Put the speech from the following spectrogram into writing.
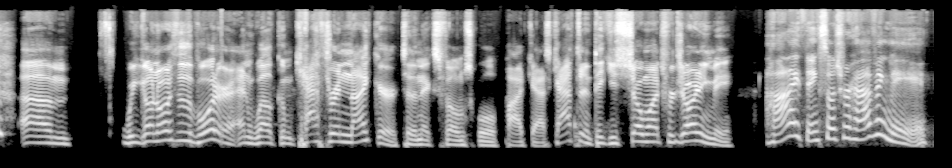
um, we go north of the border and welcome Catherine Niker to the Knicks Film School podcast. Catherine, thank you so much for joining me. Hi, thanks so much for having me.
